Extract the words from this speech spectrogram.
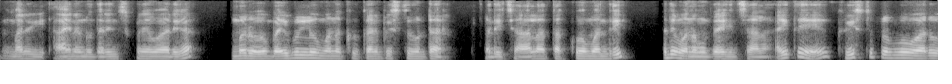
మరి ఆయనను ధరించుకునే వారిగా మరో బైబిల్లో మనకు కనిపిస్తూ ఉంటారు. అది చాలా తక్కువ మంది అది మనం గ్రహించాల? అయితే క్రీస్తు ప్రభు వారు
